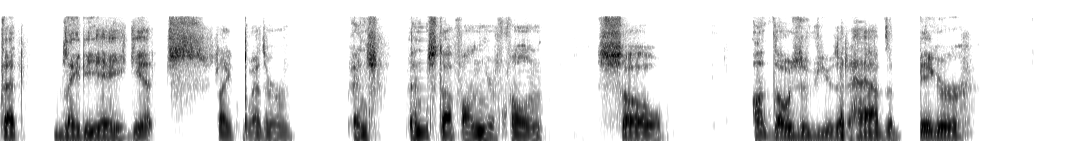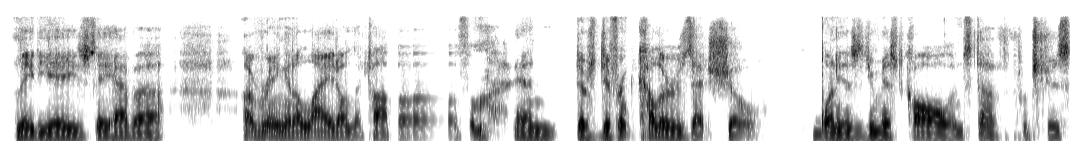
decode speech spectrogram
that Lady A gets, like weather and and stuff on your phone. So, on uh, those of you that have the bigger Lady A's, they have a a ring and a light on the top of them, and there's different colors that show. One is your missed call and stuff, which is,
